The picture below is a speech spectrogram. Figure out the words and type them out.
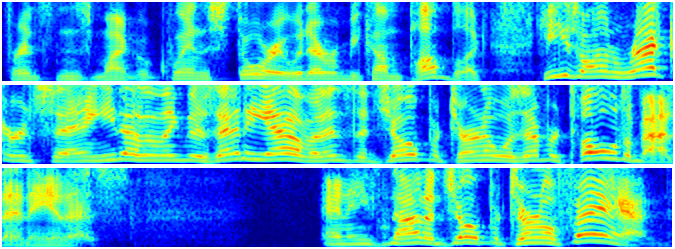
for instance Michael Quinn's story would ever become public. He's on record saying he doesn't think there's any evidence that Joe Paterno was ever told about any of this. And he's not a Joe Paterno fan.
